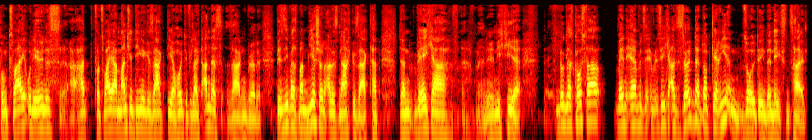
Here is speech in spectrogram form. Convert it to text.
Punkt zwei, Uli Hoeneß hat vor zwei Jahren manche Dinge gesagt, die er heute vielleicht anders sagen würde. Wissen Sie, was man mir schon alles nachgesagt hat, dann wäre ich ja äh, nicht hier. Douglas Costa, wenn er sich als Söldner dort gerieren sollte in der nächsten Zeit,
